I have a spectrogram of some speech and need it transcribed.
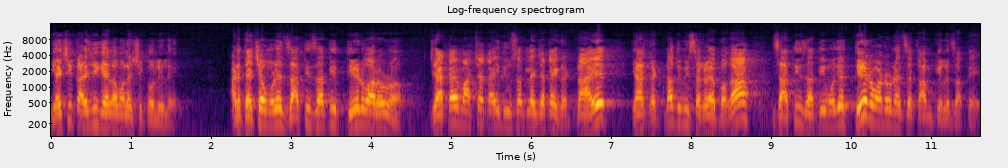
याची काळजी घ्यायला मला शिकवलेलं आहे. आणि त्याच्यामुळे जाती जाती तेढ वाढवणं ज्या काय मागच्या काही दिवसातल्या ज्या काही घटना आहेत या घटना तुम्ही सगळ्या बघा. जाती जातीमध्ये तेढ वाढवण्याचं काम केलं जाते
